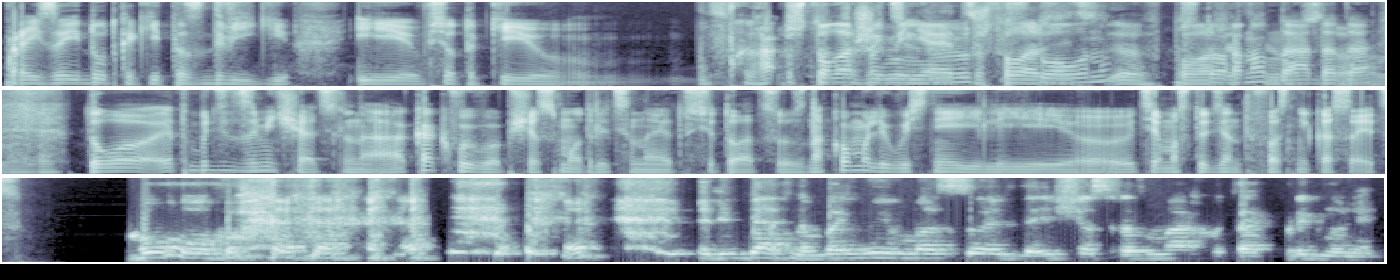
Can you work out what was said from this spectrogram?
произойдут какие-то сдвиги, и все-таки в, что положительную в, сторону, э, в сторону, да, сторону, да, да, да, то это будет замечательно. А как вы вообще смотрите на эту ситуацию? Знакомы ли вы с ней или э, тема студентов вас не касается? Ребят, на больную мозоль, да еще с размаху так прыгнули.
